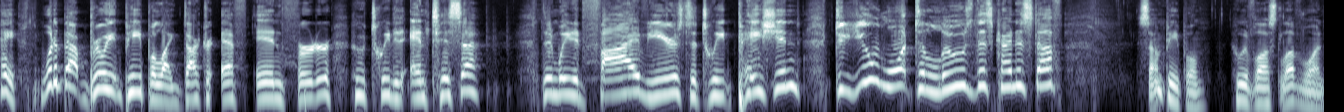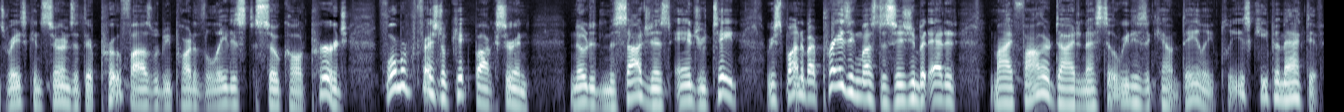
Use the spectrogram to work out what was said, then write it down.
hey, what about brilliant people like Dr. F.N. Furter, who tweeted Antissa? Then waited five years to tweet patient? Do you want to lose this kind of stuff? Some people who have lost loved ones raised concerns that their profiles would be part of the latest so called purge. Former professional kickboxer and noted misogynist Andrew Tate responded by praising Musk's decision, but added, My father died and I still read his account daily. Please keep him active.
